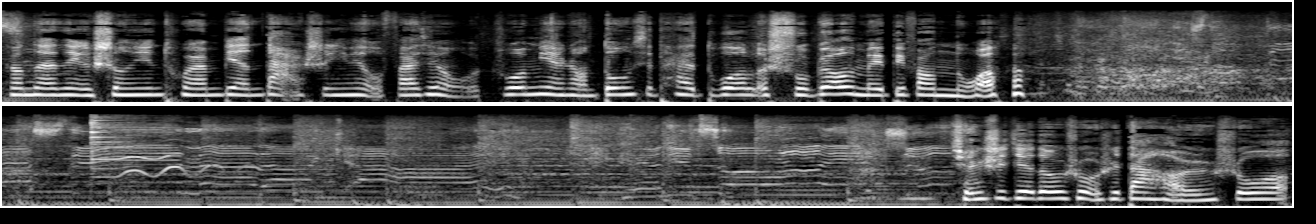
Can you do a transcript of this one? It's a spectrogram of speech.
刚才那个声音突然变大，是因为我发现我桌面上东西太多了，鼠标都没地方挪了。全世界都说我是大好人，说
